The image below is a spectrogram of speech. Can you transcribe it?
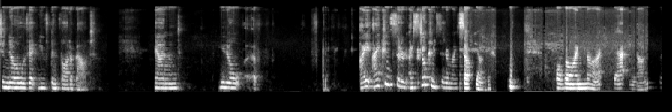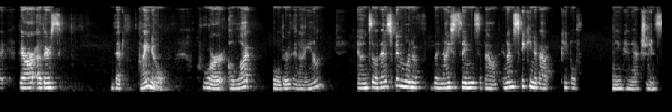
to know that you've been thought about. And you know uh, i i consider i still consider myself young although i'm not that young but there are others that i know who are a lot older than i am. And so that's been one of the nice things about and i'm speaking about people finding connections.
